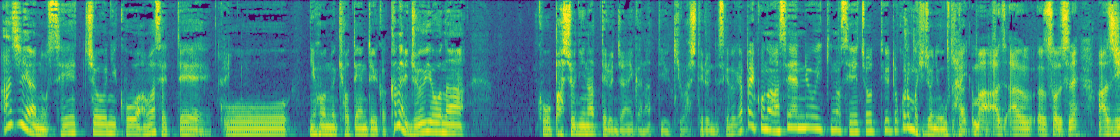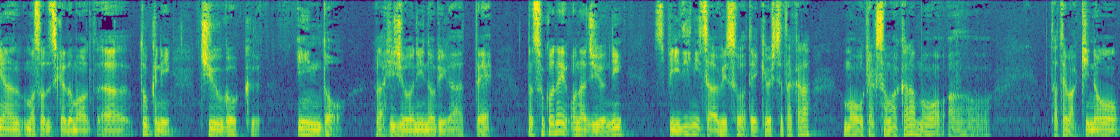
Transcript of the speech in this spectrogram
アジアの成長にこう合わせてこう、はい、日本の拠点というかかなり重要なこう場所になってるんじゃないかなっていう気はしてるんですけどやっぱりこの ASEAN 領域の成長っていうところも非常に大きかった、はい、まあ、あそうですね。アジアもそうですけども特に中国インドが非常に伸びがあってそこで同じようにスピーディーにサービスを提供してたからもうお客様からも例えば昨日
